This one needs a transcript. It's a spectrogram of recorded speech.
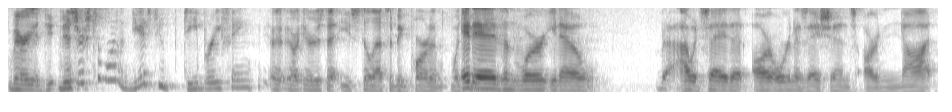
Very. Do, is there still a lot of? Do you guys do debriefing, or, or is that you still? That's a big part of what It you, is, and we're you know, I would say that our organizations are not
